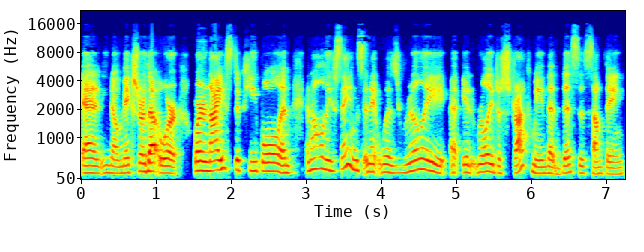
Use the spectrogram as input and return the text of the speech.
And you know, make sure that we're we're nice to people and and all these things. And it was really it really just struck me that this is something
